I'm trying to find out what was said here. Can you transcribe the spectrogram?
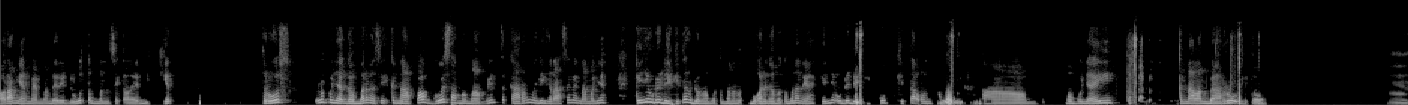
orang yang memang dari dulu temen sih kalian dikit. Terus, lu punya gambar gak sih kenapa gue sama Mamen sekarang lagi ngerasain yang namanya kayaknya udah deh kita udah gak mau temenan bukan gak mau temenan ya kayaknya udah deh cukup kita untuk um, mempunyai kenalan baru gitu Hmm.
